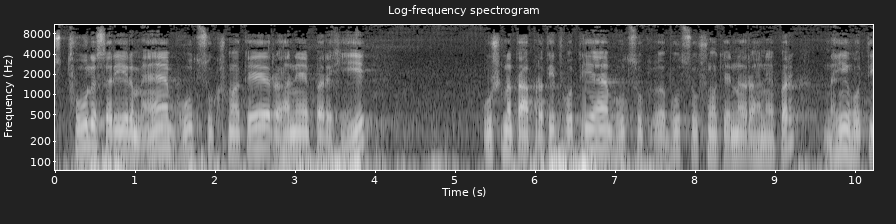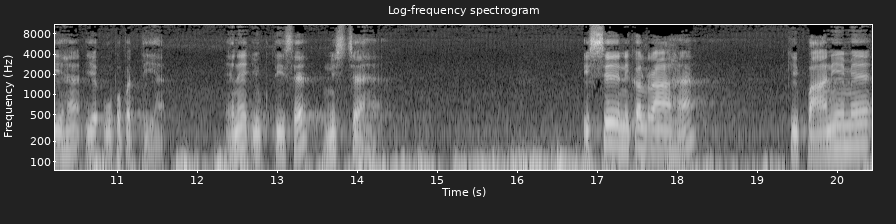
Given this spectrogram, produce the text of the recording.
स्थूल शरीर में भूत सूक्ष्म के रहने पर ही उष्णता प्रतीत होती है, भूत भूत सूक्ष्म के न रहने पर नहीं होती है, ये उपपत्ति है। यानी युक्ति से निश्चय है। इससे निकल रहा है कि पानी में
